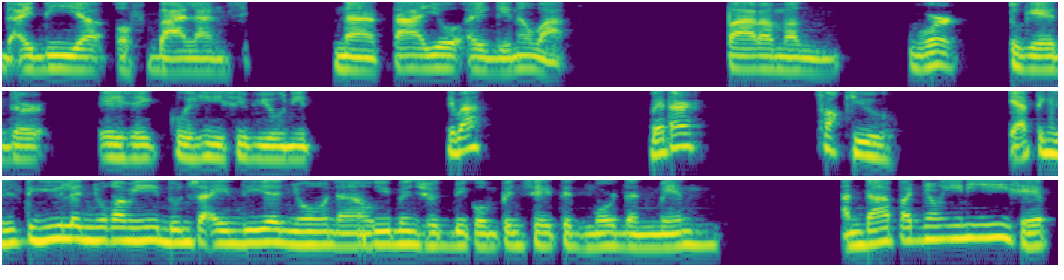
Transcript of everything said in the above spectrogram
the idea of balance na tayo ay ginawa para mag-work together as a cohesive unit. Diba? Better? Fuck you. Kaya tigil-tigilan nyo kami dun sa idea nyo na women should be compensated more than men. Ang dapat nyong iniisip,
